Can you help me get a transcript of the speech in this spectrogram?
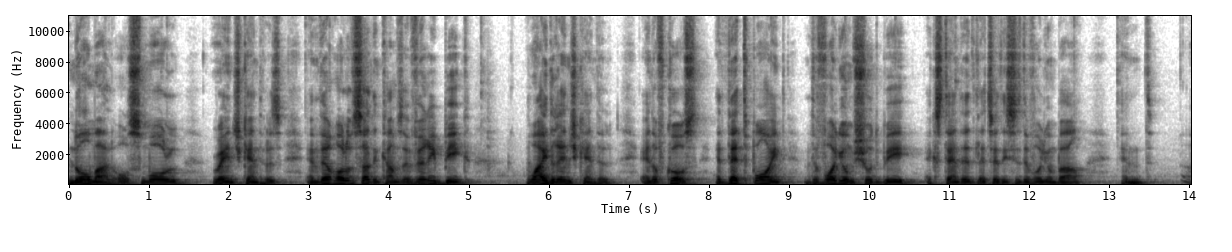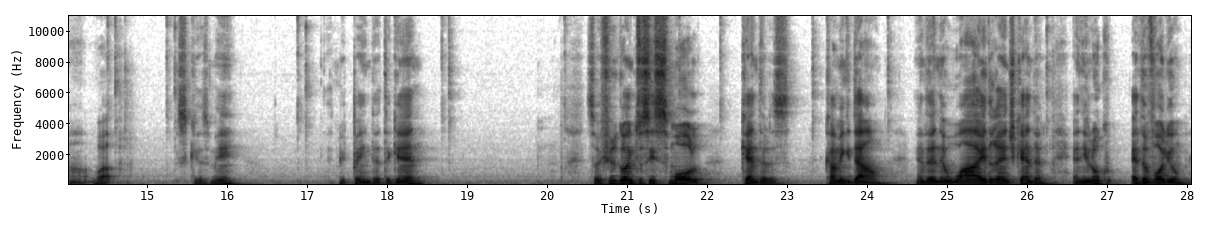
normal or small range candles, and there all of a sudden comes a very big wide range candle, and of course, at that point, the volume should be extended. Let's say this is the volume bar, and uh, well, excuse me, let me paint that again. So if you're going to see small candles coming down and then a wide range candle. And you look at the volume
